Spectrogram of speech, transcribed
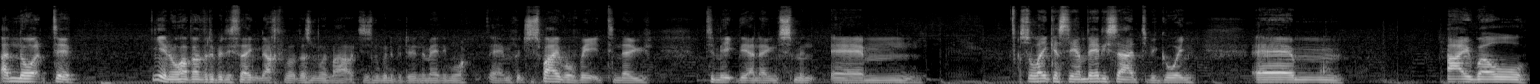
and not to you know, have everybody think, nah, well, it doesn't really matter because he's not going to be doing them anymore. Um, which is why we've waited to now to make the announcement. Um, so, like I say, I'm very sad to be going. Um, I will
